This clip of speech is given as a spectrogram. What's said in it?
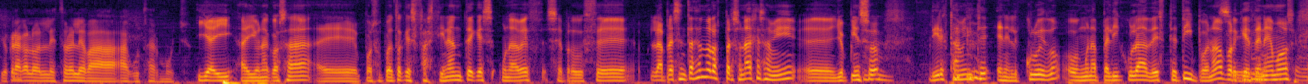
yo creo que a los lectores les va a gustar mucho. Y ahí hay una cosa, eh, por supuesto, que es fascinante, que es una vez se produce... La presentación de los personajes a mí, eh, yo pienso Mm. Directamente en el Cluedo o en una película de este tipo, ¿no? Porque Mm, tenemos bueno.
